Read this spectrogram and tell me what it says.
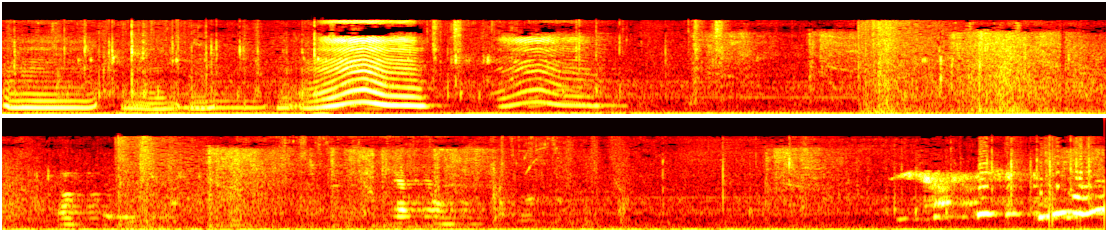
Mm, mm, mm, mm. Ich hab dich tun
